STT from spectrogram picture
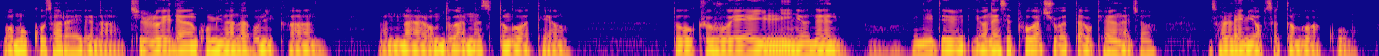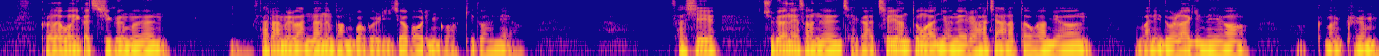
뭐 먹고 살아야 되나 진로에 대한 고민하다 보니까 만날 엄두가 안 났었던 것 같아요. 또 그 후에 1, 2년은 어, 흔히들 연애세포가 죽었다고 표현하죠. 설렘이 없었던 것 같고, 그러다 보니까 지금은 음, 사람을 만나는 방법을 잊어버린 것 같기도 하네요. 사실 주변에서는 제가 7년 동안 연애를 하지 않았다고 하면 많이 놀라긴 해요. 어, 그만큼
